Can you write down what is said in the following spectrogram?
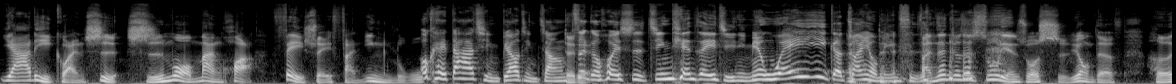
压力管式石墨漫画。沸水反应炉，OK，大家请不要紧张，对对，这个会是今天这一集里面唯一一个专有名词。反正就是苏联所使用的核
